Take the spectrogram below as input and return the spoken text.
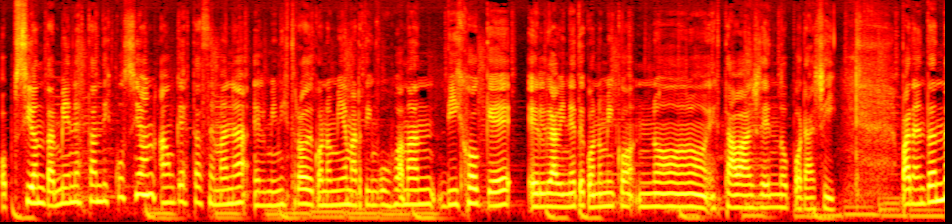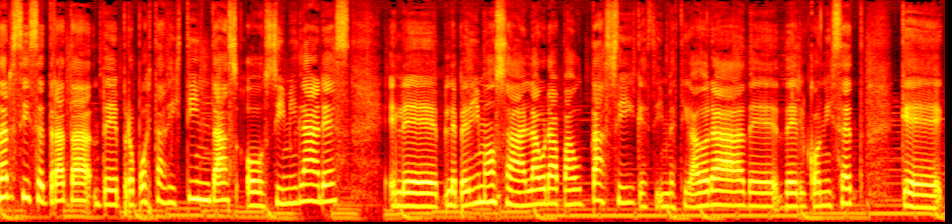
opción también está en discusión, aunque esta semana el ministro de Economía Martín Guzmán dijo que el gabinete económico no estaba yendo por allí. Para entender si se trata de propuestas distintas o similares, le, pedimos a Laura Pautasi, que es investigadora del CONICET, que,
